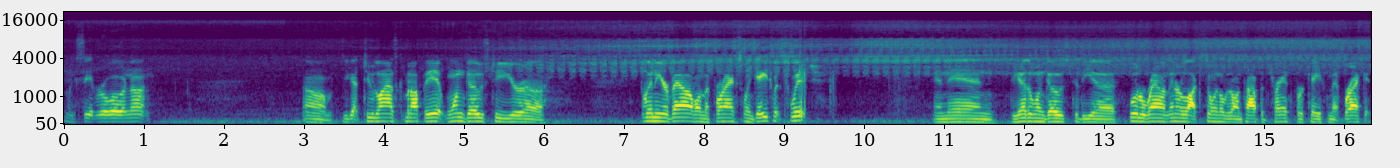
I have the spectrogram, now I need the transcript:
You can see it real well or not. Um, you got two lines coming off of it. One goes to your uh, linear valve on the front axle engagement switch. And then the other one goes to the uh, little round interlock solenoid on top of the transfer case in that bracket.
